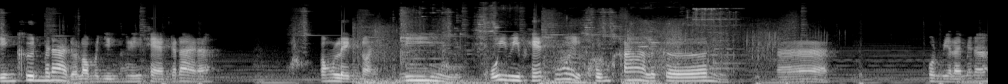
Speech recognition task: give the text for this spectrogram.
ยิงขึ้นไม่ได้เดี๋ยวเรามายิงทางนี้แทนก็ได้นะ ต้องเล็งหน่อย นี่อุ้ยมีเพชรด้วยคุ้มค่าเหลือเกินอ่าคนมีอะไรไหมนะ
